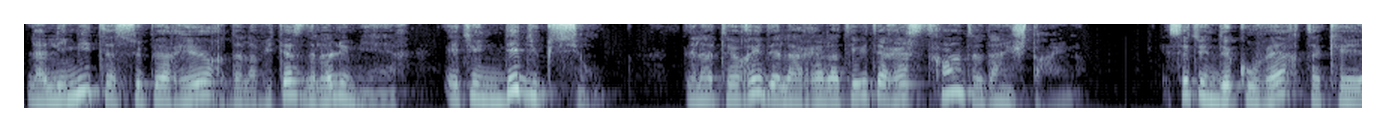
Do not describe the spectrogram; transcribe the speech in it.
La limite supérieure de la vitesse de la lumière est une déduction de la théorie de la relativité restreinte d'Einstein. C'est une découverte qui,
